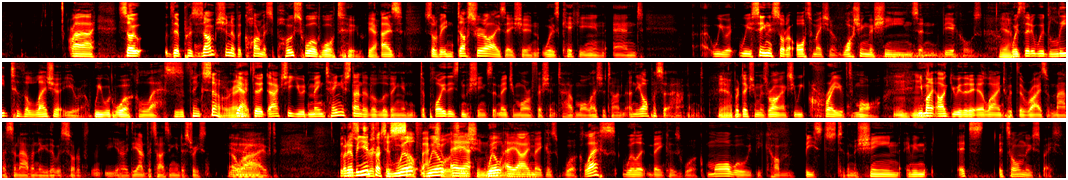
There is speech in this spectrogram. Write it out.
uh, so the presumption of economists post World War II, Yeah. as sort of industrialization was kicking in, and we were we were seeing this sort of automation of washing machines and vehicles, Yeah. was that it would lead to the leisure era. We would work less. You would think so, right? Yeah, that actually you would maintain your standard of living and deploy these machines that made you more efficient to have more leisure time. And the opposite happened. Yeah. The prediction was wrong. Actually, we craved more. Mm-hmm. You might argue that it aligned with the rise of Madison Avenue that was sort of, you know, the advertising industry arrived. But, this it'll be interesting. Will, will, AI, will AI make us work less? Will it make us work more? Will we become beasts to the machine? I mean, it's it's all new space.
